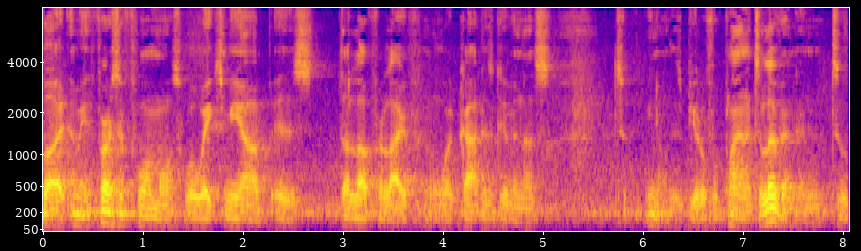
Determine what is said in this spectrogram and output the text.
but I mean, first and foremost, what wakes me up is the love for life and what God has given us, to, you know, this beautiful planet to live in, and to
